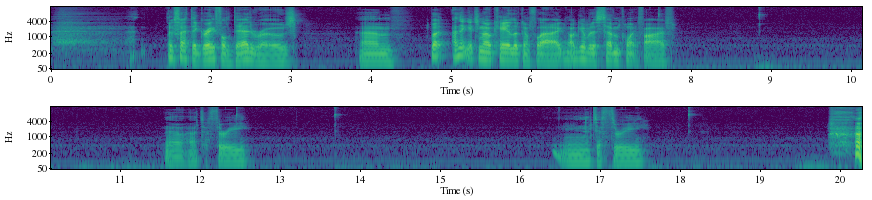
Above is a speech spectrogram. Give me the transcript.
Looks like the Grateful Dead rose. Um, but I think it's an okay looking flag. I'll give it a 7.5. No, that's a 3. Mm, that's a 3.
